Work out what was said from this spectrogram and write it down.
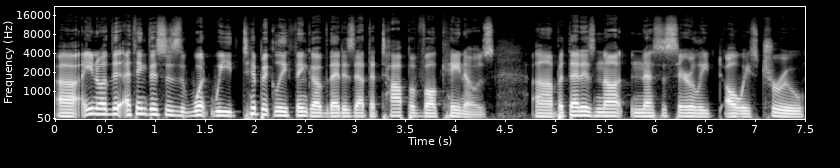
Uh, you know, th- I think this is what we typically think of that is at the top of volcanoes, uh, but that is not necessarily always true.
